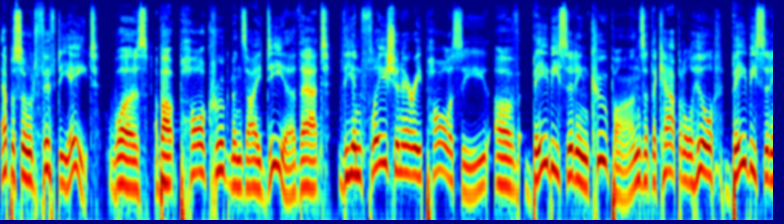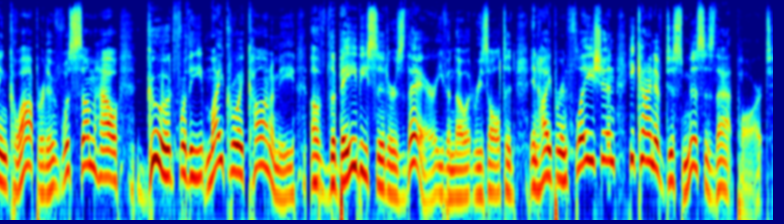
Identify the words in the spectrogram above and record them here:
Episode 58 was about Paul Krugman's idea that the inflationary policy of babysitting coupons at the Capitol Hill Babysitting Cooperative was somehow good for the microeconomy of the babysitters there, even though it resulted in hyperinflation. He kind of dismisses that part.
